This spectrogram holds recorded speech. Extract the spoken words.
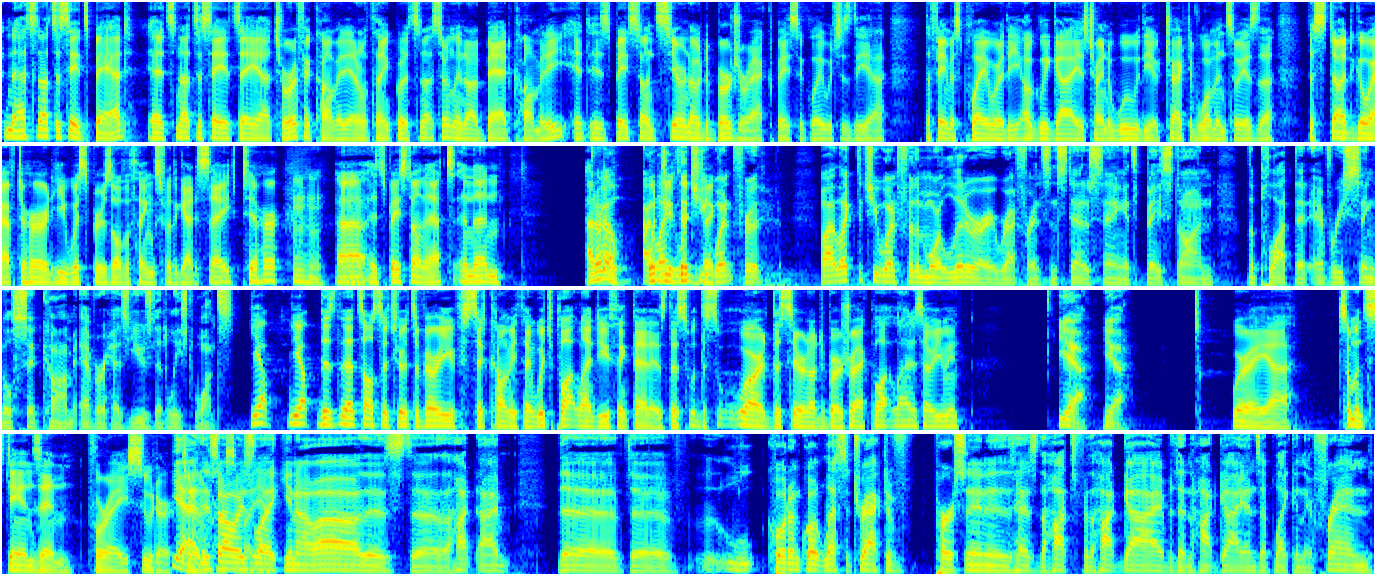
that's not to say it's bad. It's not to say it's a, uh terrific comedy. I don't think, but it's not certainly not a bad comedy. It is based on Cyrano de Bergerac, basically, which is the uh, the famous play where the ugly guy is trying to woo the attractive woman, so he has the the stud go after her, and he whispers all the things for the guy to say to her. Uh, It's based on that, and then I don't know. I, I like you- that you went for. Well, I like that you went for the more literary reference instead of saying it's based on the plot that every single sitcom ever has used at least once. Yep, yep. This, that's also true. It's a very sitcom thing. Which plot line do you think that is? This, this or the Cyrano de Bergerac plot line? Is that what you mean? Yeah, yeah, Where a uh, someone stands in for a suitor. yeah. There's always somebody. like you know, oh, there's the hot, I'm the the quote unquote less attractive person is has the hots for the hot guy, but then the hot guy ends up liking their friend.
